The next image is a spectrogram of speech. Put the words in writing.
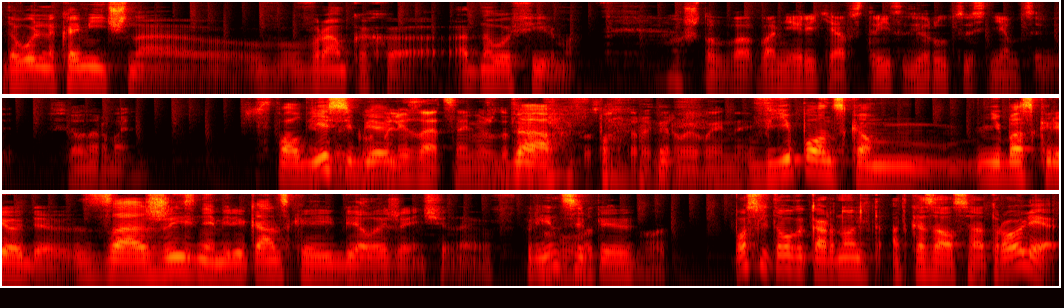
довольно комично в, в рамках э, одного фильма. Что в, в Америке австрийцы дерутся с немцами. Все нормально. Вполне это себе... Глобализация, между да, прочим, после Второй мировой войны. В японском небоскребе за жизнь американской белой женщины. В принципе, вот, вот. после того, как Арнольд отказался от роли,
